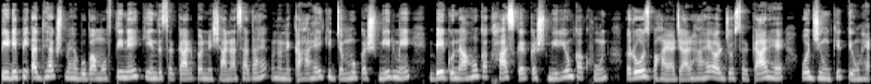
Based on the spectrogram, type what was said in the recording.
पीडीपी अध्यक्ष महबूबा मुफ्ती ने केंद्र सरकार पर निशाना साधा है। उन्होंने कहा है कि जम्मू कश्मीर में बेगुनाहों का, खासकर कश्मीरियों का खून रोज बहाया जा रहा है और जो सरकार है, वो ज्यों की त्यों है।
